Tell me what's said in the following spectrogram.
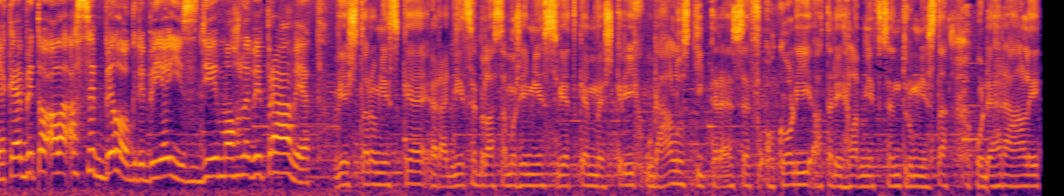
Jaké by to ale asi bylo, kdyby její zdi mohly vyprávět? Věž staroměstské radnice byla samozřejmě svědkem veškerých událostí, které se v okolí a tedy hlavně v centru města odehrály.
